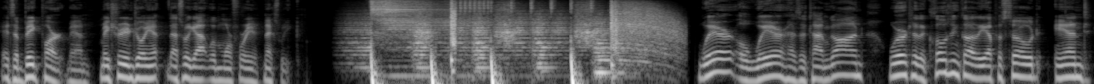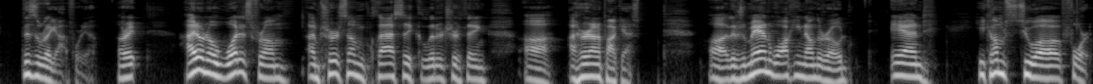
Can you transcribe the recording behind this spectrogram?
it's a big part, man. Make sure you're enjoying it. That's what we got. Little more for you next week. Where, oh, where has the time gone? We're to the closing thought of the episode, and this is what I got for you. All right. I don't know what it's from. I'm sure some classic literature thing uh, I heard on a podcast. Uh, there's a man walking down the road, and he comes to a fork,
